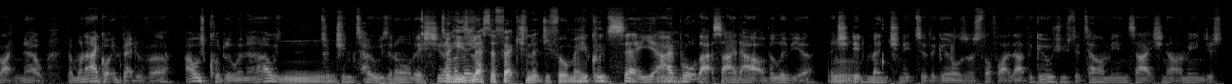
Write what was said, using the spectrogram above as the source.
like, "No." Then when I got in bed with her, I was cuddling her, I was touching toes and all this. You know Mm. So what I he's mean? less affectionate, do you feel, maybe? You could say, yeah, Mm. I brought that side out of Olivia, and she did mention it to the girls and stuff like that. The girls used to tell me insights, you know what I mean? Just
